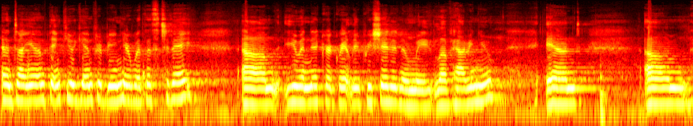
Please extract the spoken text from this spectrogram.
and Diane, thank you again for being here with us today. Um, you and Nick are greatly appreciated, and we love having you. And um,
